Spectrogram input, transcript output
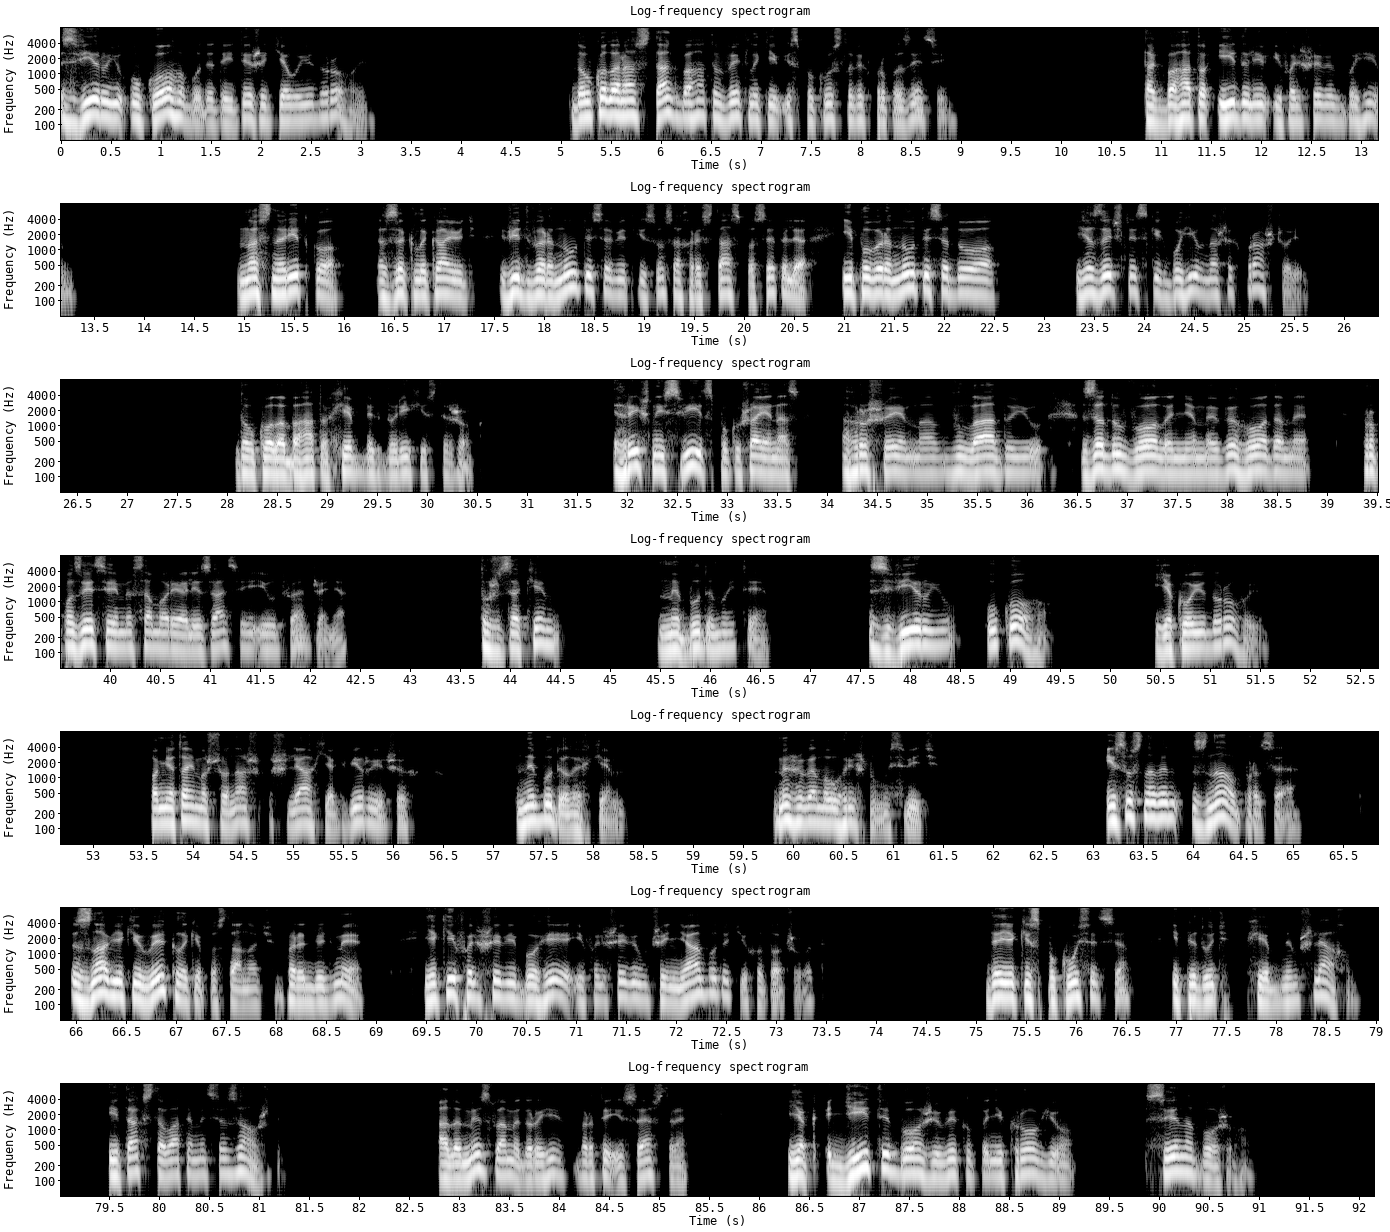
З вірою, у кого будете йти життєвою дорогою? Довкола нас так багато викликів і спокусливих пропозицій, так багато ідолів і фальшивих богів. Нас нерідко закликають відвернутися від Ісуса Христа Спасителя і повернутися до язичницьких богів наших пращурів. Довкола багато хибних доріг і стежок. Грішний світ спокушає нас грошима, владою, задоволеннями, вигодами, пропозиціями самореалізації і утвердження. Тож за ким ми будемо йти? З вірою у кого? Якою дорогою? Пам'ятаймо, що наш шлях як віруючих не буде легким. Ми живемо у грішному світі. Ісус навин знав про це, знав, які виклики постануть перед людьми, які фальшиві боги і фальшиві вчення будуть їх оточувати. Деякі спокусяться і підуть хибним шляхом. І так ставатиметься завжди. Але ми з вами, дорогі брати і сестри, як діти Божі, викуплені кров'ю Сина Божого,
